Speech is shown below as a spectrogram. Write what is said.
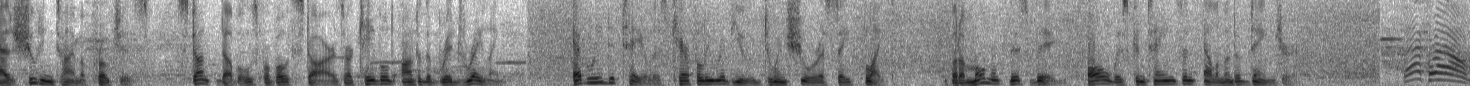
As shooting time approaches, stunt doubles for both stars are cabled onto the bridge railing. Every detail is carefully reviewed to ensure a safe flight. But a moment this big always contains an element of danger. Background.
